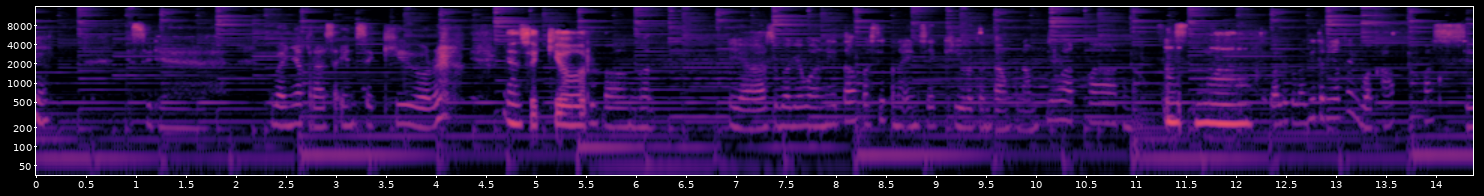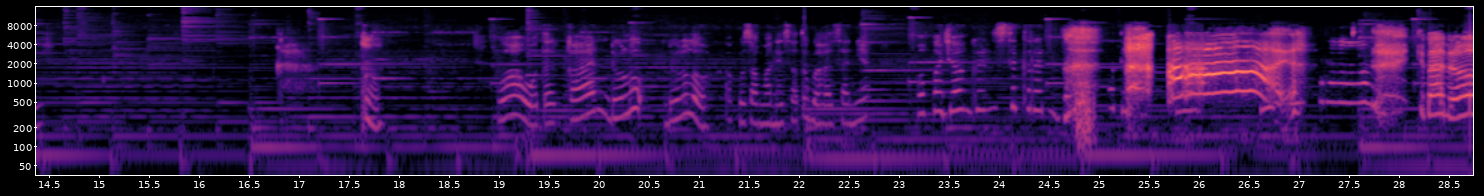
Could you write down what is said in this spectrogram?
Ya sudah banyak rasa insecure. Insecure. Banget ya sebagai wanita pasti pernah insecure tentang penampilan lah tentang fisik Mm-mm. balik lagi ternyata ya buat apa sih wow tekan dulu dulu loh aku sama Nisa tuh bahasannya Opa jangan sekeren banget ya. Ah, kita dulu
